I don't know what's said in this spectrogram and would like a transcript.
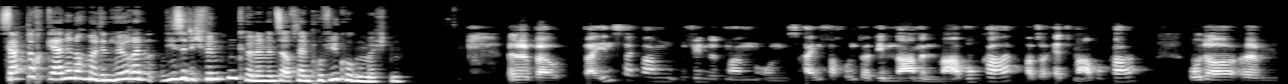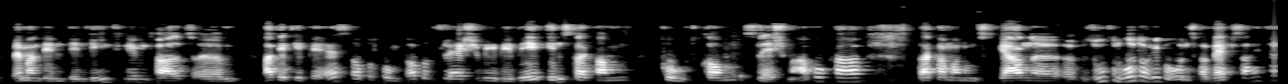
Sag doch gerne nochmal den Hörern, wie sie dich finden können, wenn sie auf dein Profil gucken möchten. Äh, bei, bei Instagram findet man uns einfach unter dem Namen Mavuka, also at Mavuka. Oder ähm, wenn man den, den Link nimmt, halt ähm, https www.instagram.com slash Mavuka. Da kann man uns gerne äh, besuchen oder über unsere Webseite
